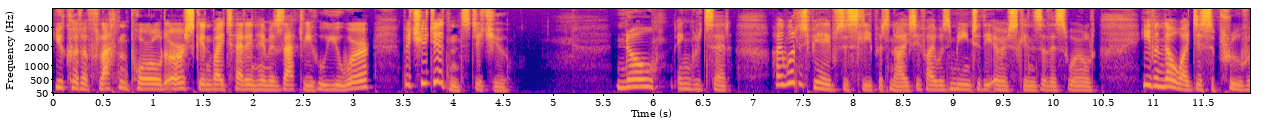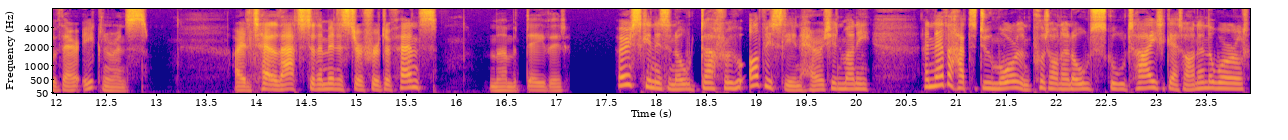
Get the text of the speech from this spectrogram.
You could have flattened poor old Erskine by telling him exactly who you were, but you didn't, did you? No, Ingrid said. I wouldn't be able to sleep at night if I was mean to the Erskines of this world, even though I disapprove of their ignorance. I'll tell that to the Minister for Defence, murmured David. Erskine is an old duffer who obviously inherited money and never had to do more than put on an old school tie to get on in the world.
